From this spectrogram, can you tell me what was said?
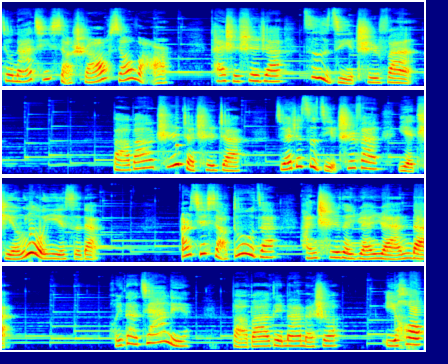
就拿起小勺、小碗儿，开始试着自己吃饭。宝宝吃着吃着。觉着自己吃饭也挺有意思的，而且小肚子还吃得圆圆的。回到家里，宝宝对妈妈说：“以后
